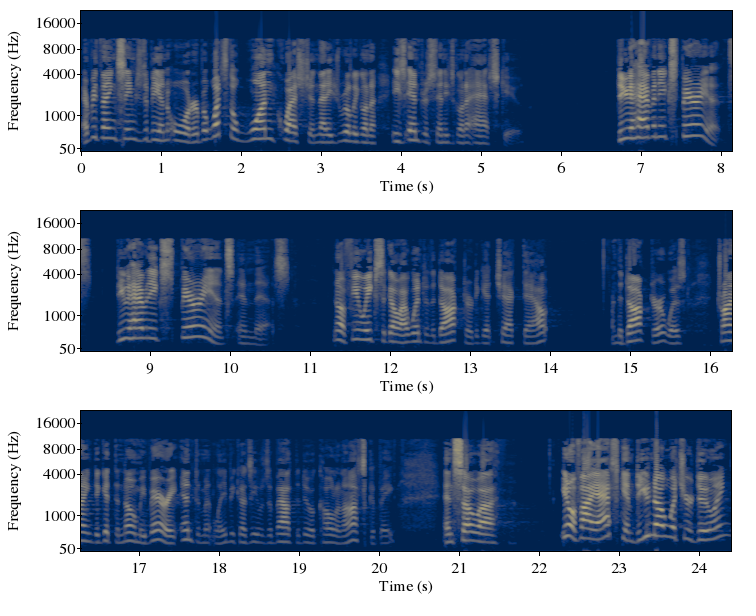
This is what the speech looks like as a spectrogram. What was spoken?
Everything seems to be in order, but what's the one question that he's really going to, he's interested in, he's going to ask you? Do you have any experience? Do you have any experience in this? You know, a few weeks ago, I went to the doctor to get checked out, and the doctor was trying to get to know me very intimately because he was about to do a colonoscopy. And so, uh, you know, if I ask him, Do you know what you're doing?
